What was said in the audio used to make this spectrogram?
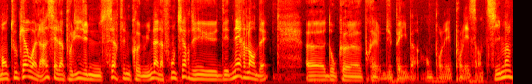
Mais en tout cas voilà, c'est la police d'une certaine commune à la frontière du- des Néerlandais, euh, donc euh, près du Pays-Bas hein, pour les pour les intimes.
